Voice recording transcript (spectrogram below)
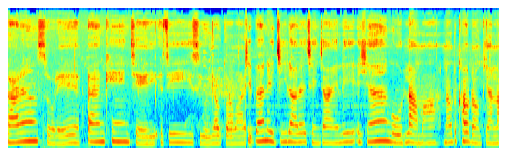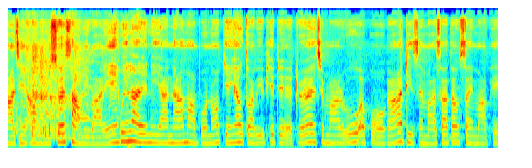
ဂါဒန်ဆိုတဲ့ပန်းခင်းကျယ်ကြီးအကြီးစီကိုရောက်သွားပါတယ်ဒီပန်းတွေကြီးလာတဲ့အချိန်ကျရင်လေအရန်ကိုလှမှာနောက်တစ်ခေါက်တောင်ပြန်လာခြင်းအောင်ကိုဆွဲဆောင်နေပါတယ်ဝင်လာတဲ့နေရာနားမှာပေါ့နော်ပြန်ရောက်သွားပြီဖြစ်တဲ့အတွက်ကျမတို့အပေါ်ကဒီဇင်ဘာစားတော့ဆိုင်မှာပဲ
